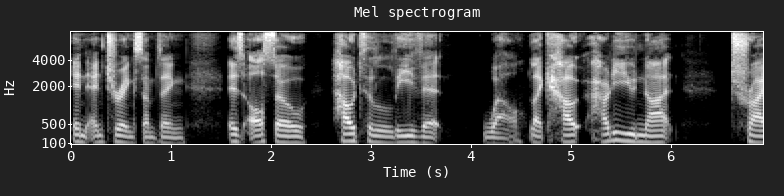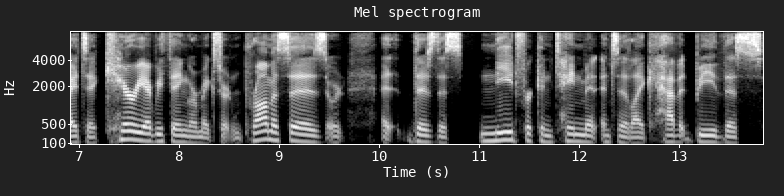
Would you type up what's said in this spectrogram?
in entering something is also how to leave it well. Like how how do you not try to carry everything or make certain promises or uh, there's this need for containment and to like have it be this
